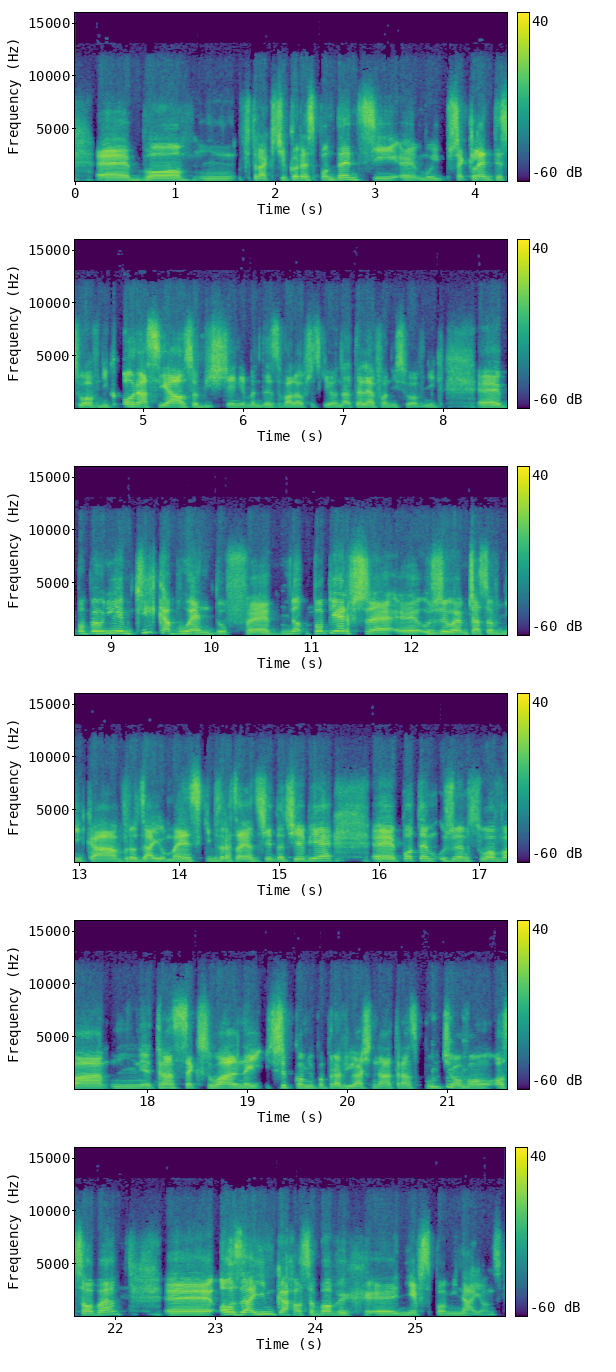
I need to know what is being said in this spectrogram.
bo mm, w trakcie korespondencji mój przeklęty słownik oraz ja osobiście, nie będę zwalał wszystkiego na telefon i słownik, popełniłem kilka błędów. No, po pierwsze e, użyłem czasownika w rodzaju męskim, zwracając się do ciebie. E, potem użyłem słowa mm, transseksualnej i szybko mi poprawiłaś na transpłciową osobę. E, o zaimkach osobowych nie wspominając.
